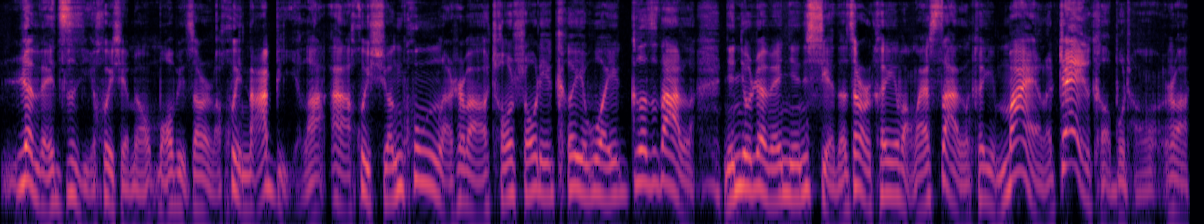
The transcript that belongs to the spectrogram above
认为自己会写毛毛笔字了，会拿笔了啊，会悬空了，是吧？手手里可以握一鸽子蛋了，您就认为您写的字儿可以往外散了，可以卖了，这可不成，是吧？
